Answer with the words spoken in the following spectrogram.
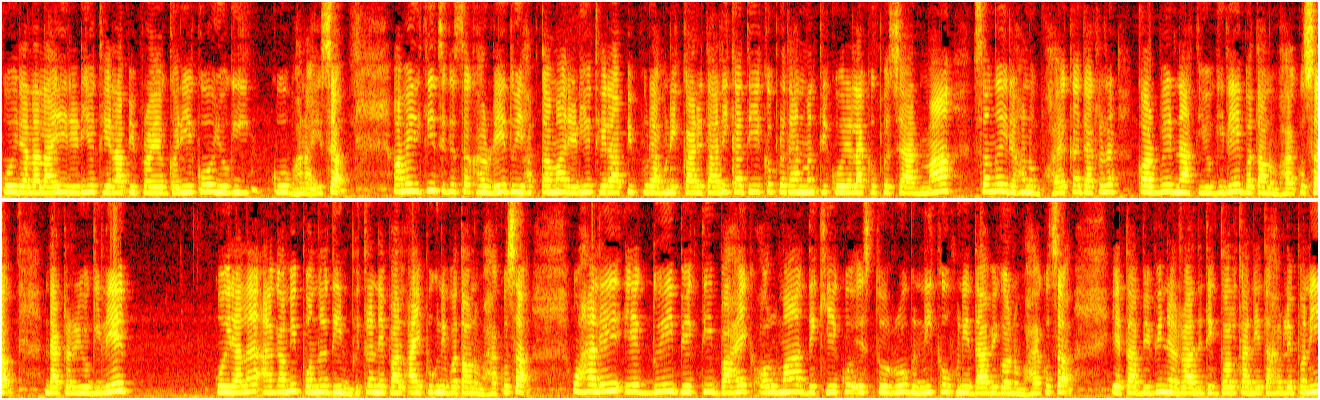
कोइरालालाई रेडियोथेरापी प्रयोग गरिएको योगीको भनाइ छ। अमेरिकी चिकित्सकहरूले दुई हप्तामा रेडियोथेरापी पूरा हुने कार्यतालिका दिएको प्रधानमन्त्री कोइरालाको उपचारमा सँगै रहनुभएका डाक्टर करवीरनाथ योगीले बताउनु भएको छ। डाक्टर योगीले कोइराला आगामी पन्ध्र दिनभित्र नेपाल आइपुग्ने बताउनु भएको छ। उहाँले एक दुई व्यक्ति बाहेक अरूमा देखिएको यस्तो रोग निको हुने दावी गर्नुभएको छ। यता विभिन्न राजनीतिक दलका नेताहरूले पनि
